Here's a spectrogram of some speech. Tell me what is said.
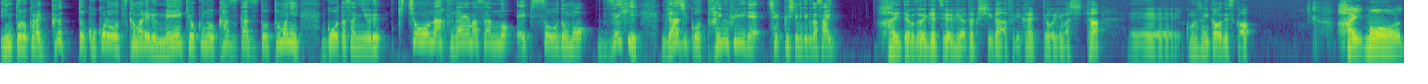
イントロからぐっと心をつかまれる名曲の数々とともに豪太さんによる貴重な船山さんのエピソードもぜひラジコタイムフリーでチェックしてみてください。はいということで月曜日私が振り返っておりました。えー、小室さんいかがですか？はいもう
